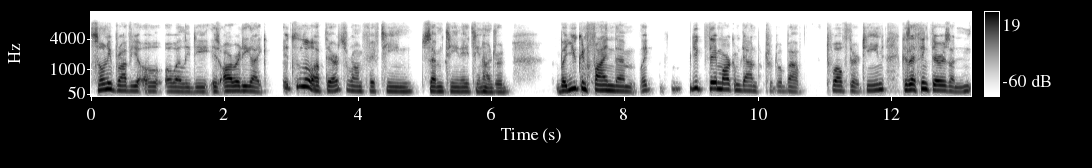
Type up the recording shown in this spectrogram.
Sony Bravia o- OLED is already like it's a little up there. It's around 15, 17, 1800. But you can find them like you they mark them down to about 12, 13 because I think there is a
